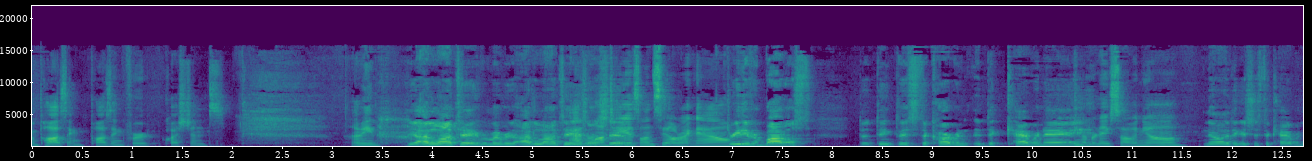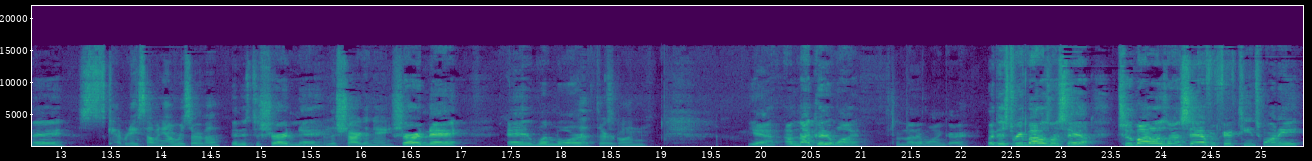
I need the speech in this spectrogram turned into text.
I'm pausing, pausing for questions. I mean, The Adelante, remember the Adelante is on Adelante sale. is on sale right now. Three different bottles. I think it's the carbon, the Cabernet. Cabernet Sauvignon, No, I think it's just the Cabernet. Cabernet Sauvignon Reserva, Then it's the Chardonnay. and the Chardonnay, Chardonnay, and one more. the third one. Yeah, I'm not good at wine. I'm not a wine guy. But there's three bottles on sale. Two bottles on sale for fifteen twenty,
